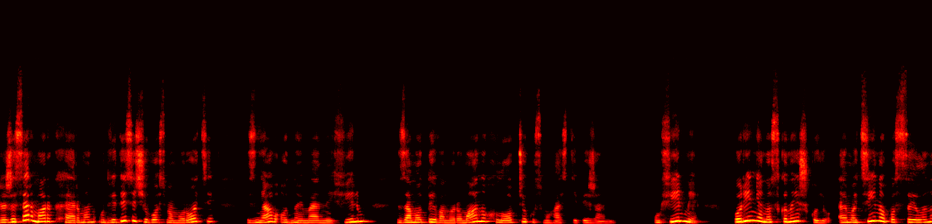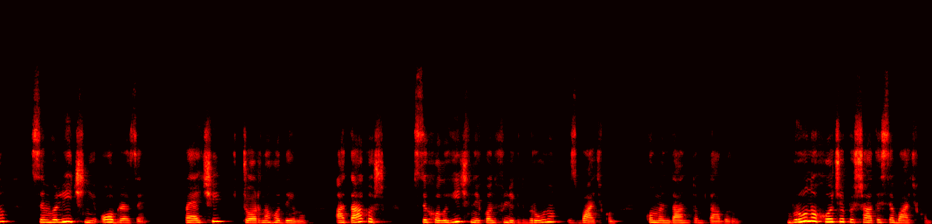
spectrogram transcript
Режисер Марк Херман у 2008 році зняв одноіменний фільм за мотивами роману Хлопчик у смугастій піжамі. У фільмі порівняно з книжкою емоційно посилено символічні образи печі чорного диму, а також психологічний конфлікт Бруно з батьком, комендантом табору. Бруно хоче пишатися батьком,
